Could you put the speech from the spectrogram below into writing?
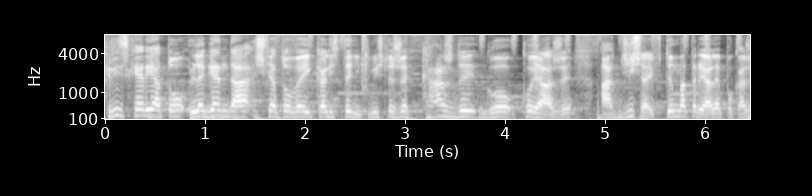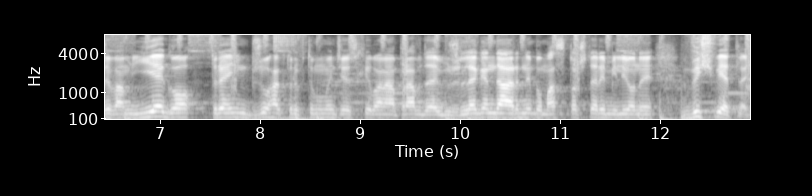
Chris Heria to legenda światowej kalisteniki. Myślę, że każdy go kojarzy, a dzisiaj w tym materiale pokażę Wam jego trening brzucha, który w tym momencie jest chyba naprawdę już legendarny, bo ma 104 miliony wyświetleń.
